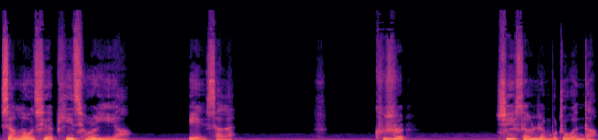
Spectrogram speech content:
像漏气的皮球一样瘪下来。可是，薛翔忍不住问道：“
